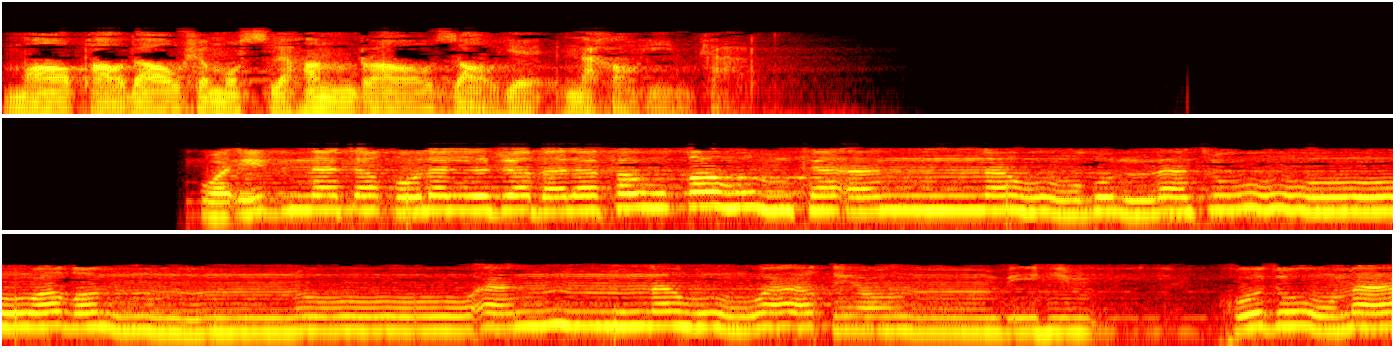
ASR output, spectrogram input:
ما پاداش مسلحان را ضایع نخواهیم کرد. وَإِذْ نَتَقْنَا الْجَبَلَ فَوْقَهُمْ كَأَنَّهُ ظُلَّةٌ وَظَنُّوا أَنَّهُ وَاقِعٌ بِهِمْ خُذُوا مَا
